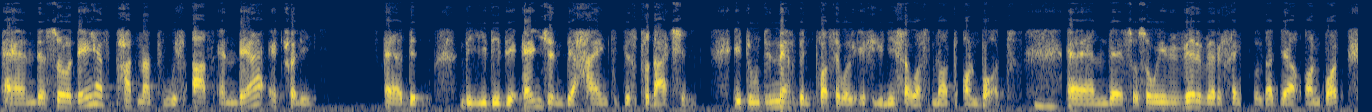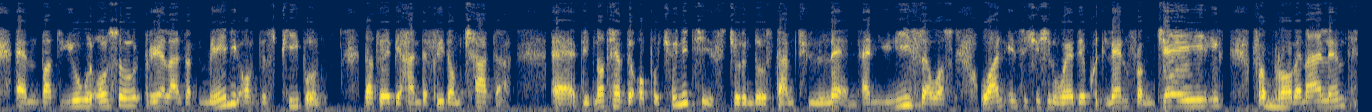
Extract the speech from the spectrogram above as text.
And so they have partnered with us and they are actually uh, the, the, the the engine behind this production. It wouldn't have been possible if UNISA was not on board. Mm-hmm. And uh, so so we're very very thankful that they are on board. And but you will also realize that many of these people that were behind the Freedom Charter uh, did not have the opportunities during those times to learn. And UNISA was one institution where they could learn from jail, from mm-hmm. Robben Island,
